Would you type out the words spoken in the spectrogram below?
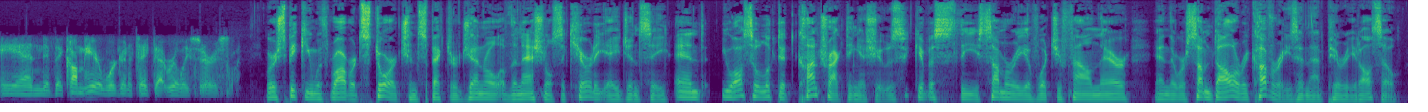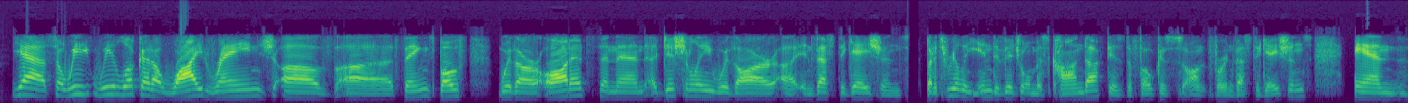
And if they come here, we're going to take that really seriously. We're speaking with Robert Storch, Inspector General of the National Security Agency. And you also looked at contracting issues. Give us the summary of what you found there. And there were some dollar recoveries in that period also. Yeah, so we, we look at a wide range of uh, things, both with our audits and then additionally with our uh, investigations. But it's really individual misconduct is the focus on for investigations, and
